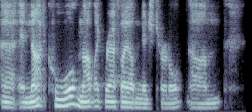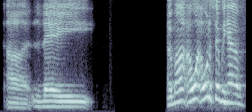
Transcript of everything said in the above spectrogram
uh, and not cool, not like Raphael the Ninja Turtle. Um, uh, they. I, I, I want to say we have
